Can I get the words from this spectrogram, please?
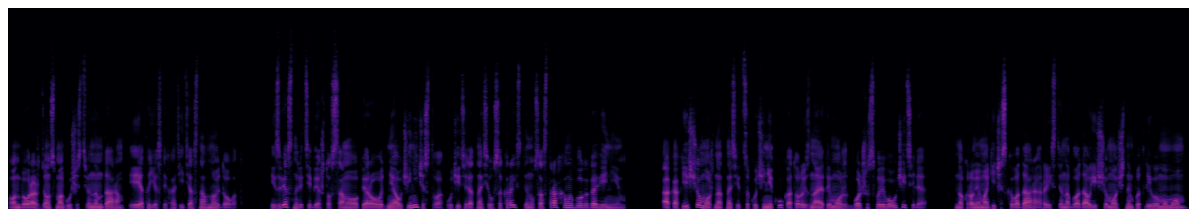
Он был рожден с могущественным даром, и это, если хотите, основной довод. Известно ли тебе, что с самого первого дня ученичества учитель относился к Рейстлину со страхом и благоговением? А как еще можно относиться к ученику, который знает и может больше своего учителя?» Но кроме магического дара, Рейстлин обладал еще мощным пытливым умом.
